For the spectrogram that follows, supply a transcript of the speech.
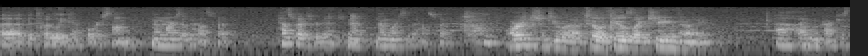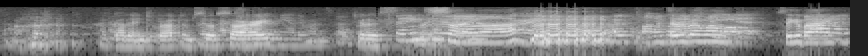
uh, the Totally Tupperware song, Memoirs of a Housewife. Housewife's Revenge. No, Memoirs of a Housewife. Or you should do uh, Till It Feels Like Cheating Tonight. Oh, I haven't practiced that one. I've got to interrupt. I'm so sorry. Any other ones? Gotta Thank you. sign off. All right. I- I- Everyone I- won't- Say goodbye.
